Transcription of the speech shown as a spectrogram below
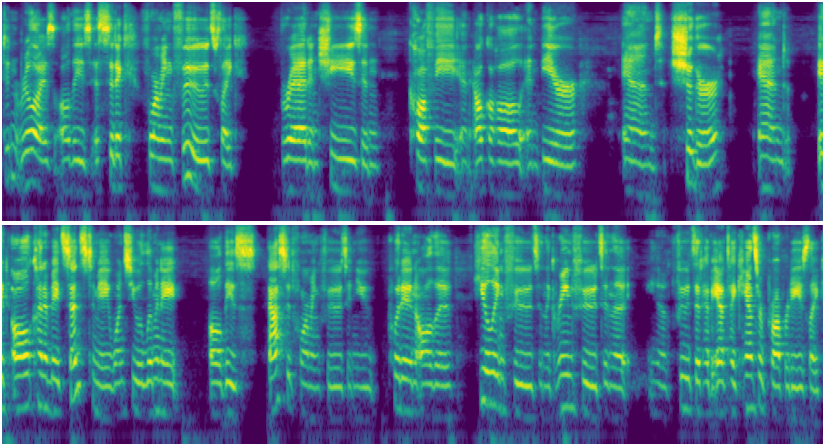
didn't realize all these acidic forming foods like bread and cheese and coffee and alcohol and beer and sugar. And it all kind of made sense to me once you eliminate all these acid forming foods and you put in all the healing foods and the green foods and the you know foods that have anti-cancer properties like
